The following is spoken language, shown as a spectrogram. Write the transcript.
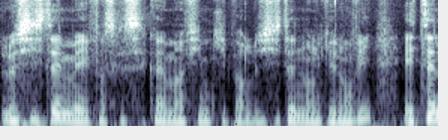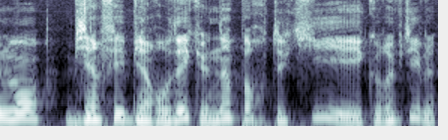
le système, est, parce que c'est quand même un film qui parle du système dans lequel on vit, est tellement bien fait, bien rodé que n'importe qui est corruptible.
